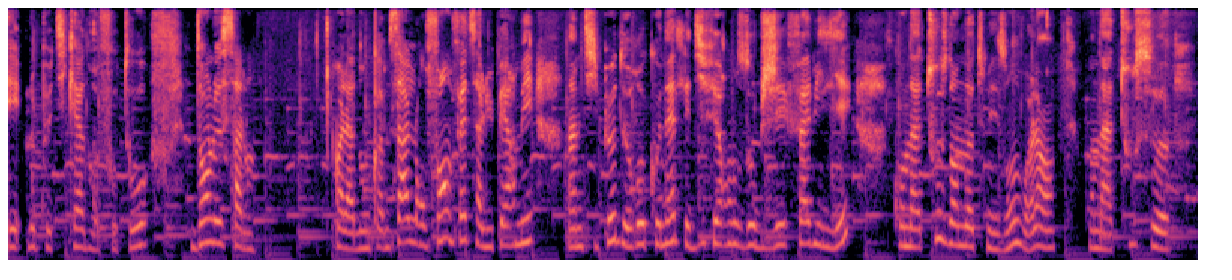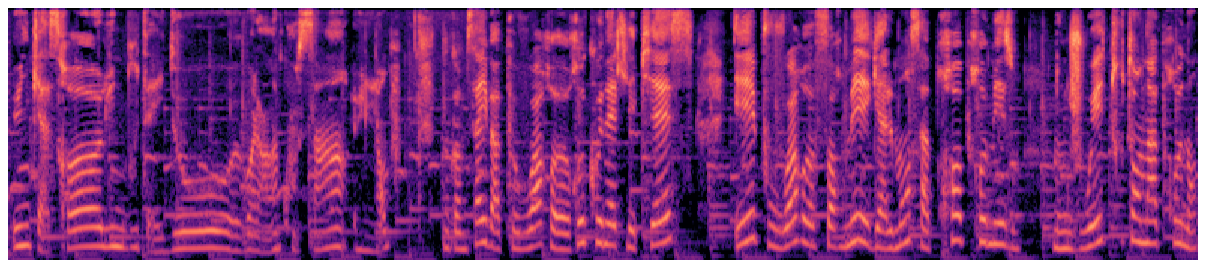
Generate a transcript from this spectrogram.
et le petit cadre photo dans le salon. Voilà, donc comme ça, l'enfant, en fait, ça lui permet un petit peu de reconnaître les différents objets familiers qu'on a tous dans notre maison. Voilà, hein. on a tous euh, une casserole, une bouteille d'eau, euh, voilà, un coussin, une lampe. Donc comme ça, il va pouvoir euh, reconnaître les pièces et pouvoir former également sa propre maison. Donc jouer tout en apprenant.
